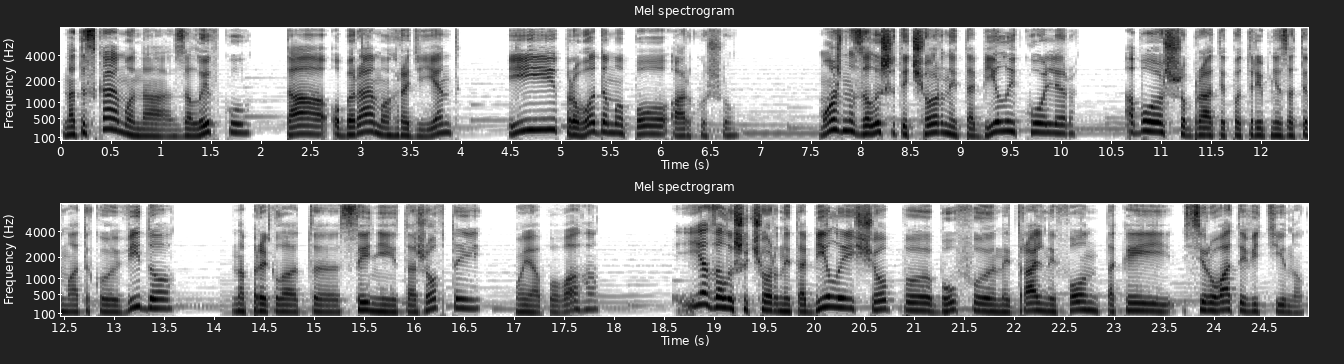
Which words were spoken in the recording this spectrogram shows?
Натискаємо на заливку та обираємо градієнт і проводимо по аркушу. Можна залишити чорний та білий колір, або ж обрати потрібні за тематикою відео, наприклад, е, синій та жовтий, моя повага. Я залишу чорний та білий, щоб е, був е, нейтральний фон, такий сіруватий відтінок.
